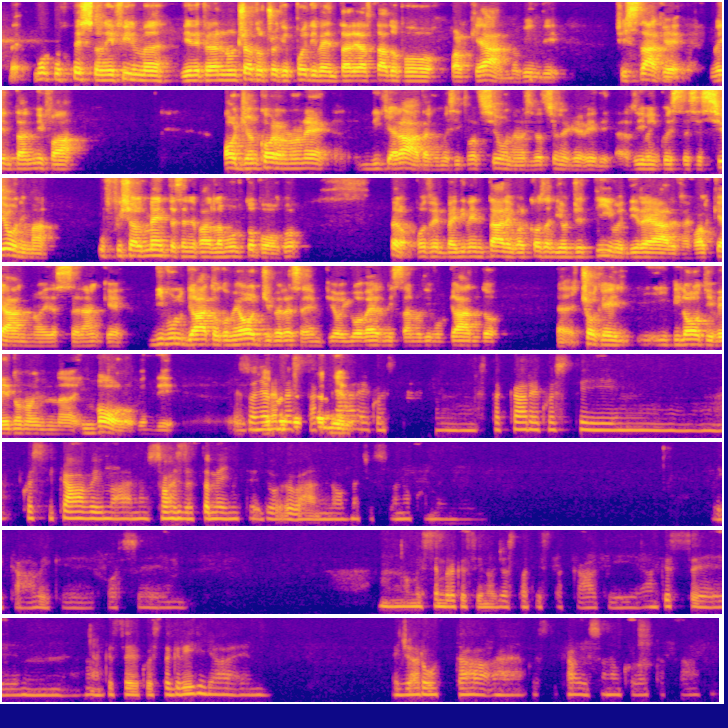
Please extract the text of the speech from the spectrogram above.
Beh, molto spesso nei film viene preannunciato ciò che poi diventa realtà dopo qualche anno, quindi ci sta che vent'anni fa, oggi ancora non è dichiarata come situazione, una situazione che vedi, arriva in queste sessioni, ma ufficialmente se ne parla molto poco, però potrebbe diventare qualcosa di oggettivo e di reale tra qualche anno ed essere anche divulgato come oggi per esempio i governi stanno divulgando eh, ciò che i, i, piloti vedono in, in volo quindi eh, bisognerebbe staccare, questi, mm, staccare questi, mm, questi cavi ma non so esattamente dove vanno ma ci sono come dei cavi che forse non mi sembra che siano già stati staccati, anche se, mm, anche se questa griglia è, è già rotta, eh, questi cavi sono ancora attaccati.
